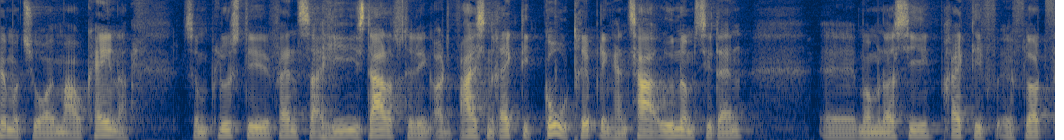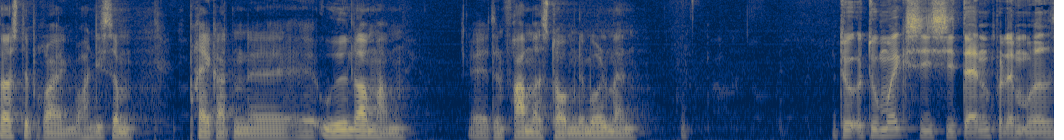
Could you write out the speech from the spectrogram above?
25-årige marokkaner, som pludselig fandt sig i, i startopstilling, og det er faktisk en rigtig god dribling, han tager udenom Zidane, øh, må man også sige. Rigtig flot første berøring, hvor han ligesom prikker den øh, udenom ham, øh, den fremadstormende målmand. Du, du må ikke sige Zidane på den måde,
